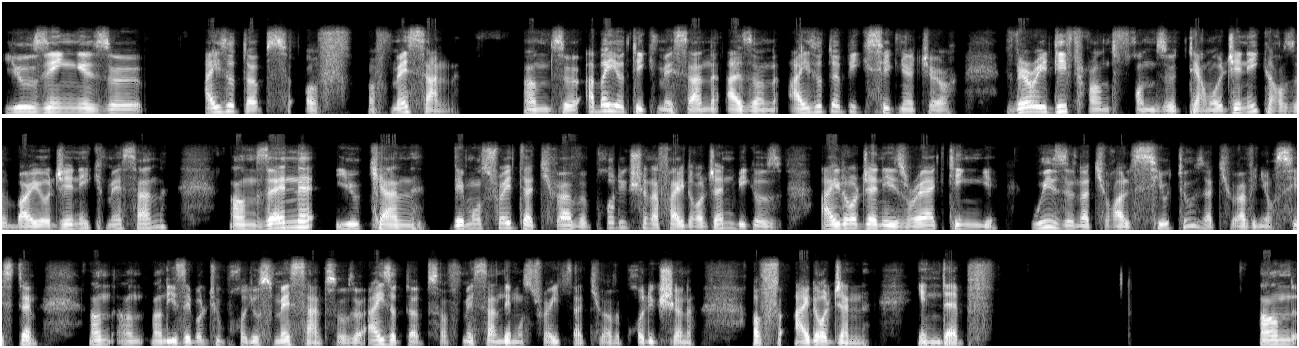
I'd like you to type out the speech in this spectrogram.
using the isotopes of, of methane. And the abiotic methane has an isotopic signature very different from the thermogenic or the biogenic methane. And then you can demonstrate that you have a production of hydrogen because hydrogen is reacting with the natural CO2 that you have in your system and, and, and, is able to produce methane. So the isotopes of methane demonstrate that you have a production of hydrogen in depth. And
